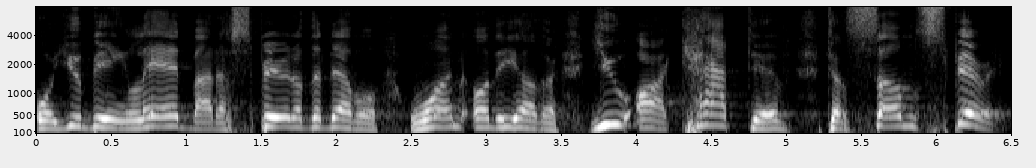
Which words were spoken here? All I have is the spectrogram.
or you're being led by the spirit of the devil, one or the other. You are captive to some spirit.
